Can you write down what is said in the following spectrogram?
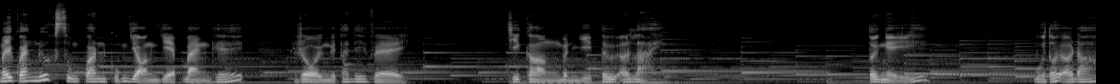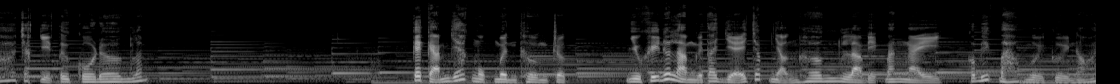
mấy quán nước xung quanh cũng dọn dẹp bàn ghế, rồi người ta đi về. Chỉ còn mình dì Tư ở lại. Tôi nghĩ buổi tối ở đó chắc dì Tư cô đơn lắm. Cái cảm giác một mình thường trực, nhiều khi nó làm người ta dễ chấp nhận hơn là việc ban ngày có biết bao người cười nói,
